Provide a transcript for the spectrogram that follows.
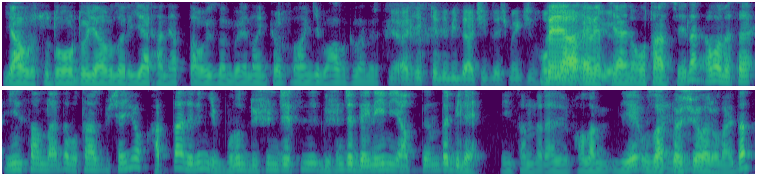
yavrusu doğurduğu yavruları yer hani hatta o yüzden böyle nankör falan gibi algılanır. Ya erkek kedi bir daha çiftleşmek için Veya evet yiyor. yani o tarz şeyler ama mesela insanlarda bu tarz bir şey yok. Hatta dediğim gibi bunun düşüncesini, düşünce deneyini yaptığında bile insanlar "Hadi falan diye uzaklaşıyorlar olaydan.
